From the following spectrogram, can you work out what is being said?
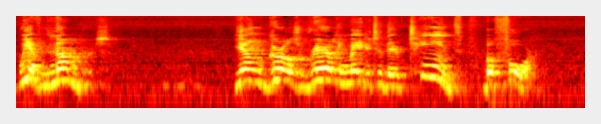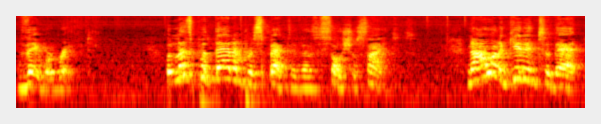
We have numbers. Young girls rarely made it to their teens before they were raped. But let's put that in perspective as a social scientist. Now, I want to get into that,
